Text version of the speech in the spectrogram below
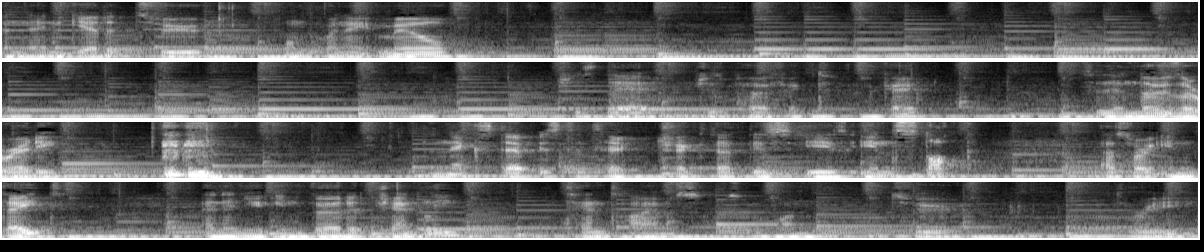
And then get it to 1.8 mil. Which is there, which is perfect, okay? So then those are ready. the next step is to check that this is in stock, uh, sorry, in date, and then you invert it gently 10 times. So one, two, three,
